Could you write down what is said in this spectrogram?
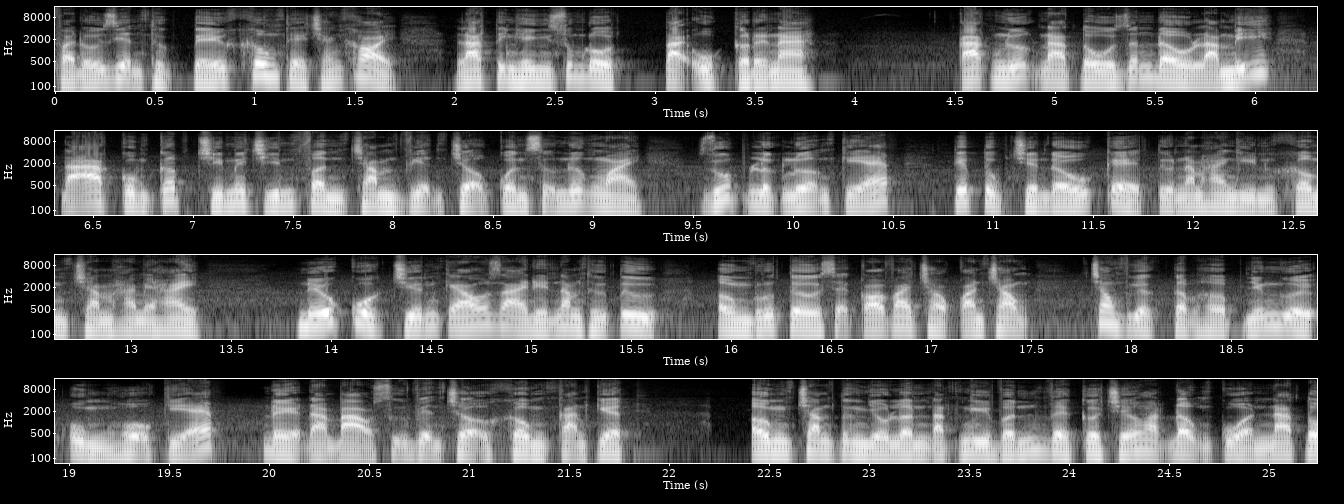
phải đối diện thực tế không thể tránh khỏi là tình hình xung đột tại Ukraine. Các nước NATO dẫn đầu là Mỹ đã cung cấp 99% viện trợ quân sự nước ngoài giúp lực lượng Kiev tiếp tục chiến đấu kể từ năm 2022. Nếu cuộc chiến kéo dài đến năm thứ tư, ông Rutte sẽ có vai trò quan trọng trong việc tập hợp những người ủng hộ Kiev để đảm bảo sự viện trợ không cạn kiệt. Ông Trump từng nhiều lần đặt nghi vấn về cơ chế hoạt động của NATO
